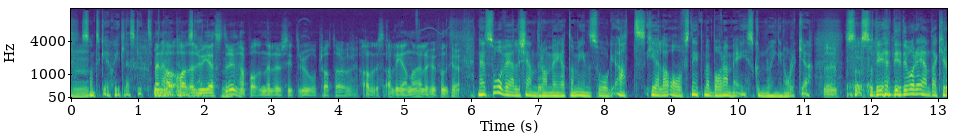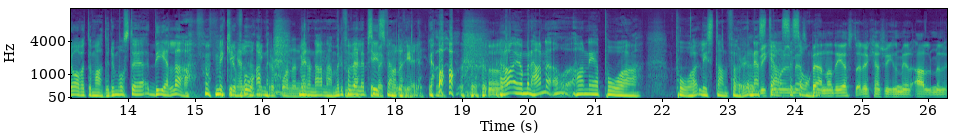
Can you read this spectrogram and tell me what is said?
Mm. Sånt tycker jag är skitläskigt. Men det har, det hade du gäster i den här podden eller sitter du och pratar alldeles alena eller hur funkar det? Men så väl kände de mig att de insåg att hela avsnitt med bara mig skulle nog ingen orka. Nej. Så, så det, det, det var det enda kravet de hade. Du måste dela mikrofon mikrofonen med någon annan. Men du får välja precis vem du vill. Ja, ja, ja men han, han är på, på listan för Vilken nästa var den mest säsong. spännande gäst? Eller kanske vilken mer allmän?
